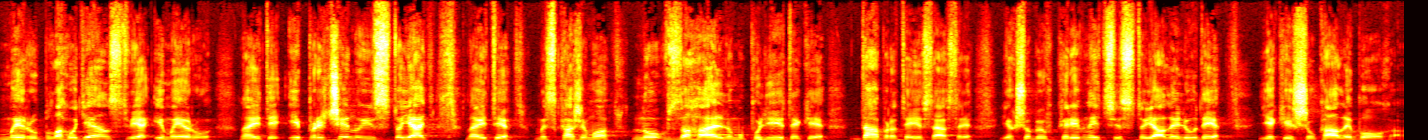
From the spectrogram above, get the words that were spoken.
миру, благоденствія і миру. Знаєте, і причиною стоять, знаєте, ми скажемо, ну, в загальному політики, да, брати і сестри, якщо б в керівниці стояли люди, які шукали Бога.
